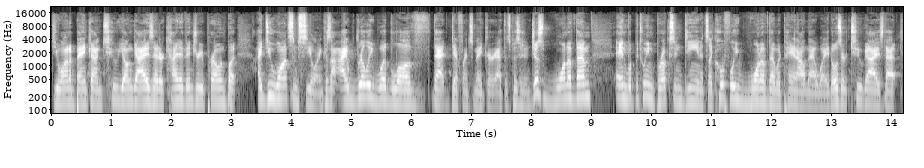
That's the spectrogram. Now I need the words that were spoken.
do you want to bank on two young guys that are kind of injury prone? But I do want some ceiling because I really would love that difference maker at this position. Just one of them. And between Brooks and Dean, it's like hopefully one of them would pan out in that way. Those are two guys that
